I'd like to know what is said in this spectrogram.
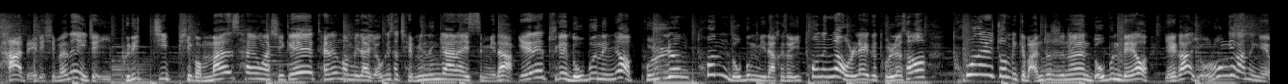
다 내리시면 이제 이 bridge 픽업만 사용하시게 되는 겁니다. 여기서 재밌는 게 하나 있습니다. 얘네 두 개 knob는요. 볼륨 톤 knob입니다. 그래서 이 톤은요. 원래 이렇게 돌려서 톤을 좀 이렇게 만져주는 knob인데요. 얘가 이런 게 가능해요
